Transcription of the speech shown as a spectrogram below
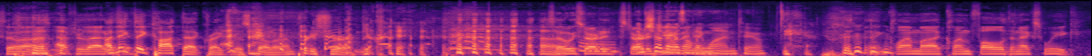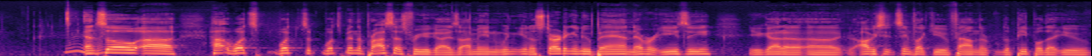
So uh, after that, I think a- they caught that Craigslist killer. I'm pretty sure. So we started started. I'm sure there was only and- one too. And Clem uh, Clem followed the next week. And so, uh, how, what's what's what's been the process for you guys? I mean, when you know starting a new band, never easy. You gotta uh, obviously. It seems like you found the the people that you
